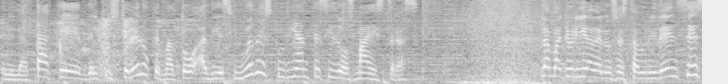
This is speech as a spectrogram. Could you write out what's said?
en el ataque del pistolero que mató a 19 estudiantes y dos maestras. La mayoría de los estadounidenses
